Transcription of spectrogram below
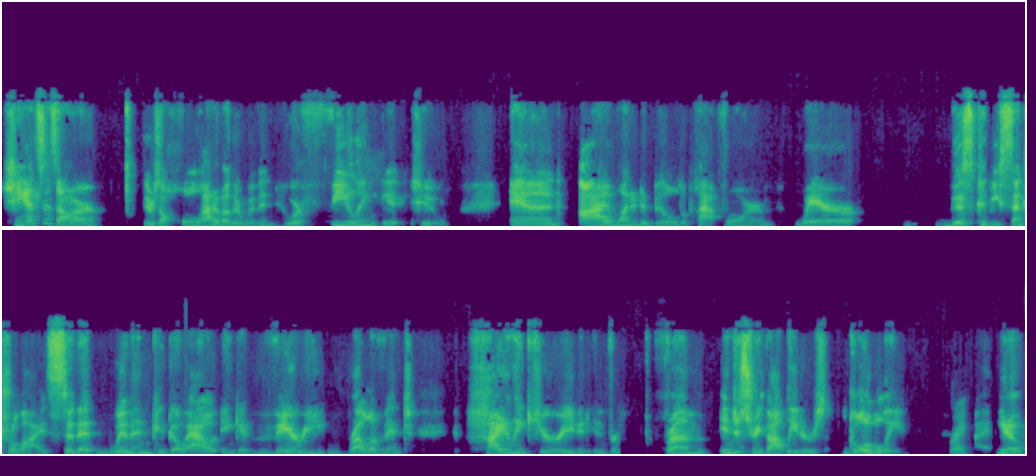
chances are there's a whole lot of other women who are feeling it too. And I wanted to build a platform where this could be centralized so that women could go out and get very relevant, highly curated information from industry thought leaders globally. Right. You know,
